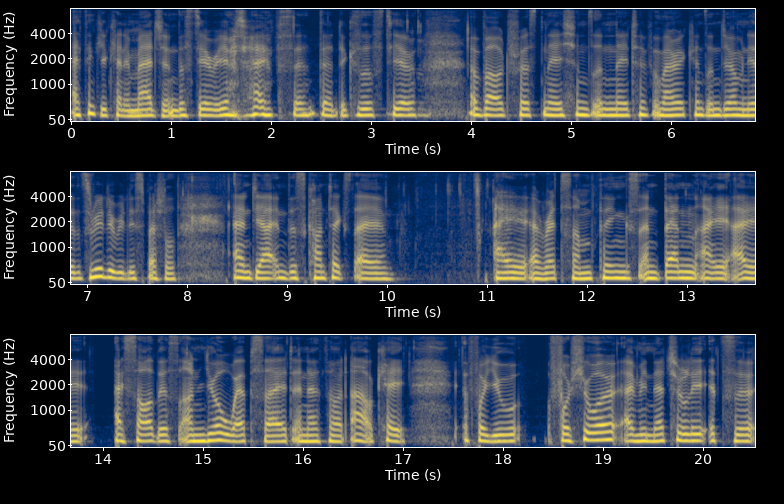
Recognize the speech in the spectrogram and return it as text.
I think you can imagine the stereotypes that, that exist here mm -hmm. about First Nations and Native Americans in Germany. It's really, really special. And yeah, in this context, I I, I read some things, and then I, I I saw this on your website, and I thought, ah, okay, for you for sure. I mean, naturally, it's a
